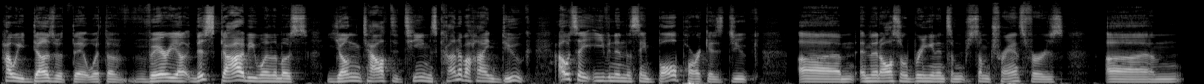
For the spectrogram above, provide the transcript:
how he does with it with a very young. This gotta be one of the most young talented teams, kind of behind Duke. I would say even in the same ballpark as Duke. Um, and then also bringing in some some transfers um,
